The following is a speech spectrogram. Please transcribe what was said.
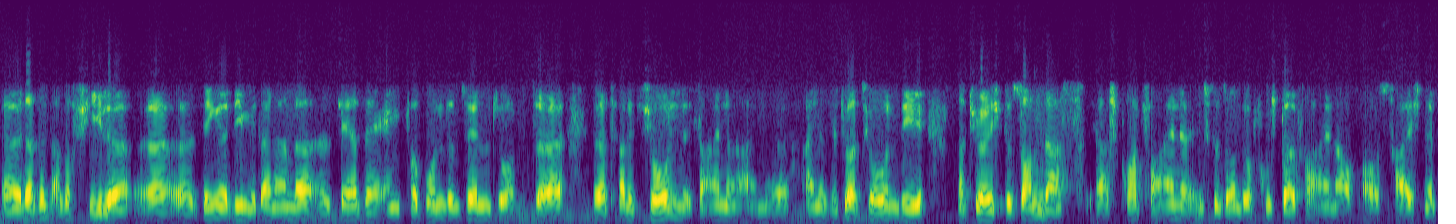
Äh, da sind also viele äh, Dinge, die miteinander äh, sehr, sehr eng verbunden sind und äh, äh, Tradition ist eine, eine, eine Situation, die natürlich besonders ja, Sportvereine, insbesondere Fußballvereine auch auszeichnet.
